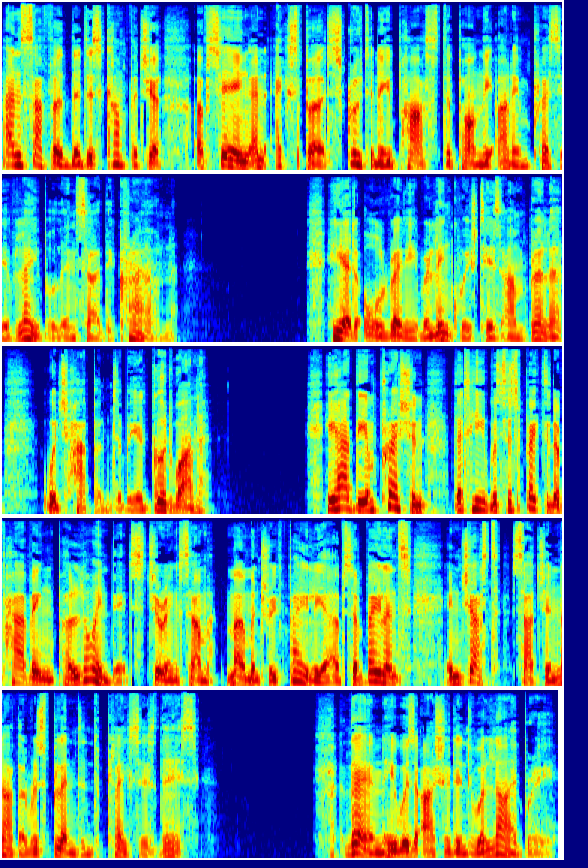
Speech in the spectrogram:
and suffered the discomfiture of seeing an expert scrutiny passed upon the unimpressive label inside the crown. He had already relinquished his umbrella, which happened to be a good one. He had the impression that he was suspected of having purloined it during some momentary failure of surveillance in just such another resplendent place as this. Then he was ushered into a library,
